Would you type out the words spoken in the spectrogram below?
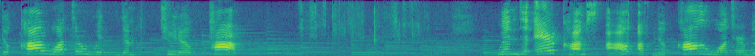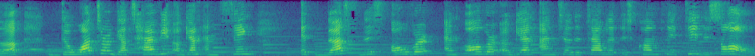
the cold water with them to the top. When the air comes out of the cold water blob, the water gets heavy again and sinks. It does this over and over again until the tablet is completely dissolved.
